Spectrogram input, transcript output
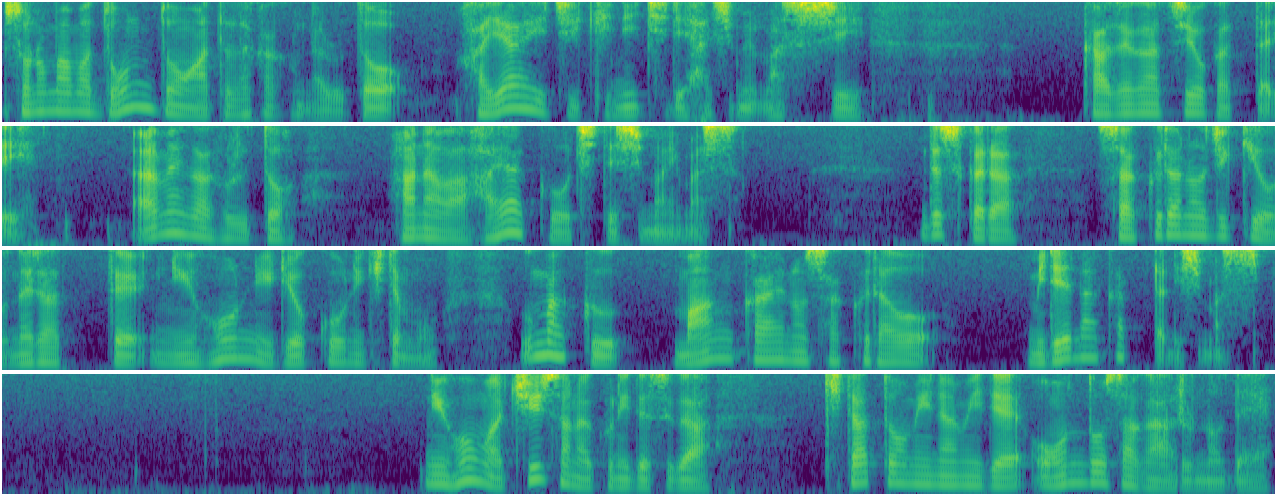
そのままどんどん暖かくなると早い時期に散り始めますし風が強かったり雨が降ると花は早く落ちてしまいます。ですから桜の時期を狙って日本に旅行に来てもうまく満開の桜を見れなかったりします。日本は小さな国ですが北と南で温度差があるので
